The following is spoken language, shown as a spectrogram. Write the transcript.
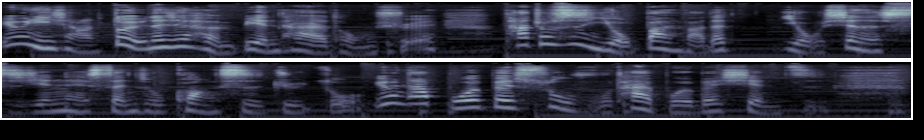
因为你想，对于那些很变态的同学，他就是有办法在。有限的时间内生出旷世巨作，因为它不会被束缚，它也不会被限制。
